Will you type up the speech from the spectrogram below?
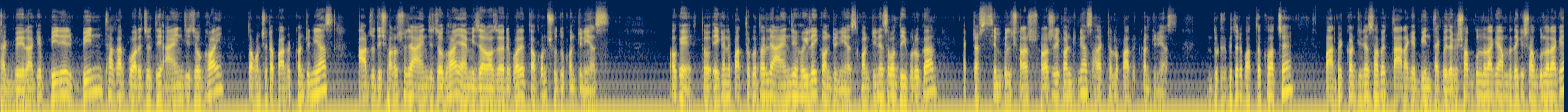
থাকবে। এর আগে বিনের বিন থাকার পরে যদি আইএনজি যোগ হয়, তখন সেটা পারফেক্ট কন্টিনিউয়াস আর যদি সরাসরি আইএনজি যোগ হয় অ্যামিজার অজয়ের পরে, তখন শুধু কন্টিনিউয়াস ওকে, তো এখানে পার্থক্য তাহলে আইএনজি হইলেই কন্টিনিউয়াস কন্টিনিউয়াস আবার দুই প্রকার, একটা সিম্পল সরাসরি কন্টিনিউয়াস আর একটা হলো পারফেক্ট কন্টিনিউয়াস দুটোর ভিতরে পার্থক্য আছে। পারফেক্ট কন্টিনিউস হবে, তার আগে বিন থাকবে। দেখো, সবগুলোর আগে আমরা দেখি, সবগুলোর আগে,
